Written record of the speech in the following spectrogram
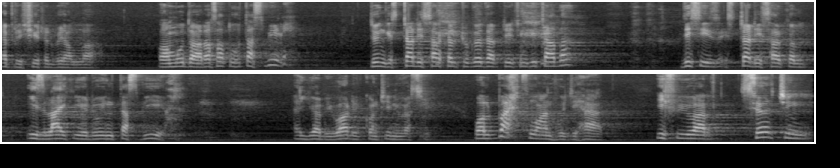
appreciated by Allah. وَمُدَارَسَتُهُ tasbih, doing a study circle together, teaching each other. This is study circle is like you're doing tasbih. And you are rewarded continuously. وَالْبَحْثُ عَنْهُ jihad. If you are searching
